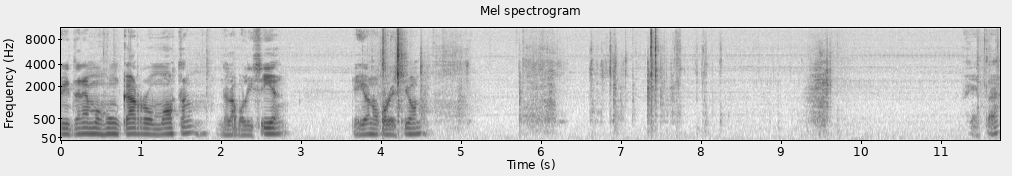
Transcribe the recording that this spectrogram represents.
Aquí tenemos un carro Mustang de la policía que yo no colecciono. Ahí está.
